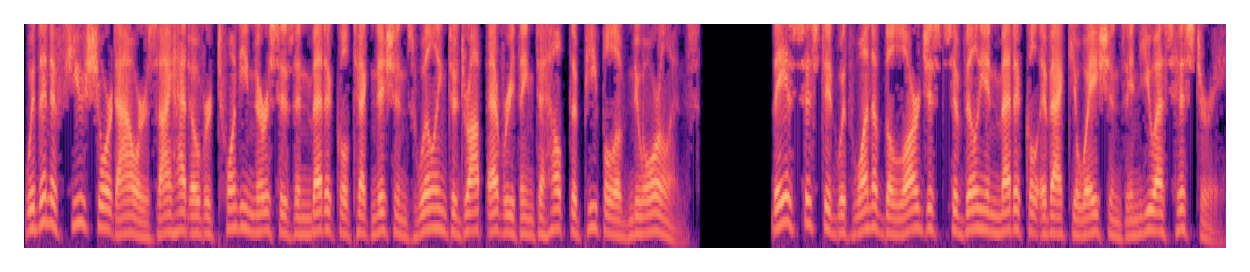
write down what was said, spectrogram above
Within a few short hours I had over 20 nurses and medical technicians willing to drop everything to help the people of New Orleans. They assisted with one of the largest civilian medical evacuations in U.S. history.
